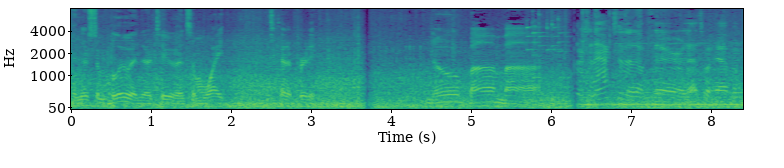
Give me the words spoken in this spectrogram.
And there's some blue in there too, and some white. It's kind of pretty. No bomba. There's an accident up there. That's what happened.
